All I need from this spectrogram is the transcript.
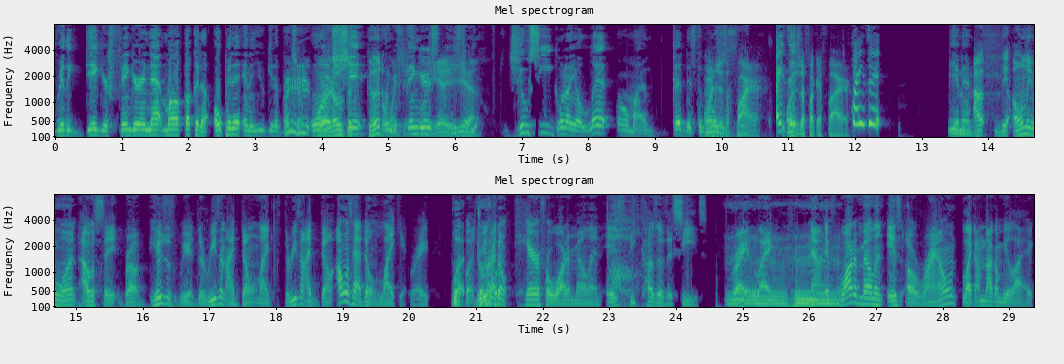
really dig your finger in that motherfucker to open it, and then you get a bunch of orange Boy, shit good on your oranges, boy. fingers. Yeah, yeah. juicy going on your lip. Oh my goodness, the Oranges are fire. Crazy. Oranges are fucking fire. crazy. Yeah, man. I, the only one I would say, bro, here's just weird. The reason I don't like, the reason I don't, I won't say I don't like it, right? What? But the Don't reason like I what? don't care for watermelon is because of the seeds. right? Like, Mhm. Now, if watermelon is around, like I'm not gonna be like,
